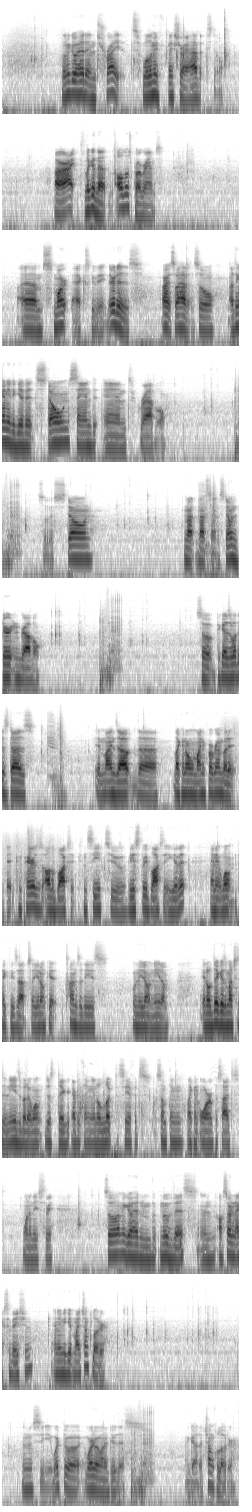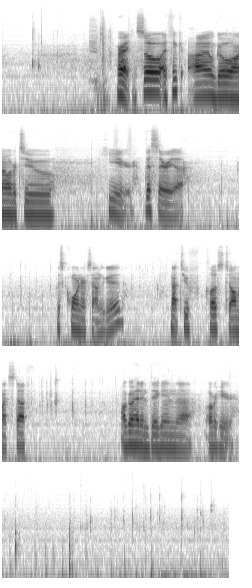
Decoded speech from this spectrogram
Let me go ahead and try it. Well, let me make sure I have it still. Alright, look at that. All those programs. Um, smart excavate. There it is. Alright, so I have it. So I think I need to give it stone, sand, and gravel. So the stone, not not sand, stone, dirt, and gravel. So because what this does, it mines out the like a normal mining program, but it, it compares all the blocks it can see to these three blocks that you give it, and it won't pick these up, so you don't get tons of these when you don't need them. It'll dig as much as it needs, but it won't just dig everything. It'll look to see if it's something like an ore besides one of these three. So let me go ahead and move this, and I'll start an excavation. I need to get my chunk loader. Let me see, where do I, where do I want to do this? I got a chunk loader. Alright, so I think I'll go on over to here, this area. This corner sounds good. Not too close to all my stuff. I'll go ahead and dig in uh, over here.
